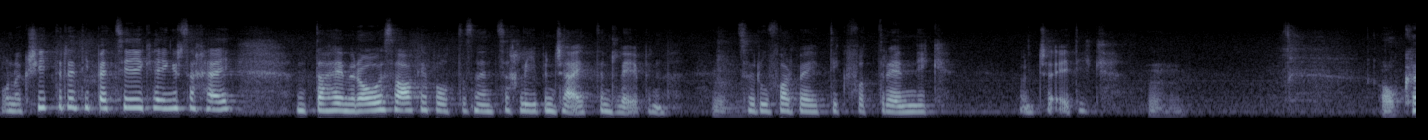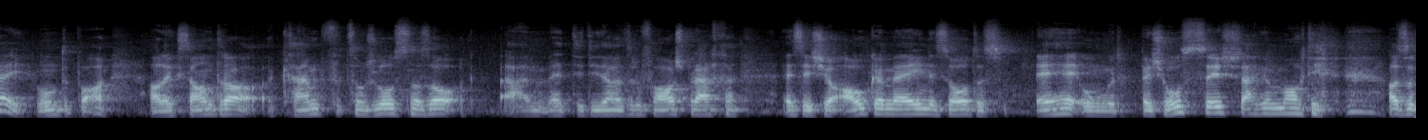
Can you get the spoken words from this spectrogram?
die eine gescheiterte Beziehung hinter sich haben. Und da haben wir auch ein Angebot, das nennt sich «Lieben, Scheitern, Leben» mhm. zur Aufarbeitung von Trennung und Scheidung. Mhm. Okay, wunderbar. Alexandra kämpft zum Schluss noch so, äh, möchte ich dich darauf ansprechen, es ist ja allgemein so, dass Ehe unter Beschuss ist, sagen wir mal. also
